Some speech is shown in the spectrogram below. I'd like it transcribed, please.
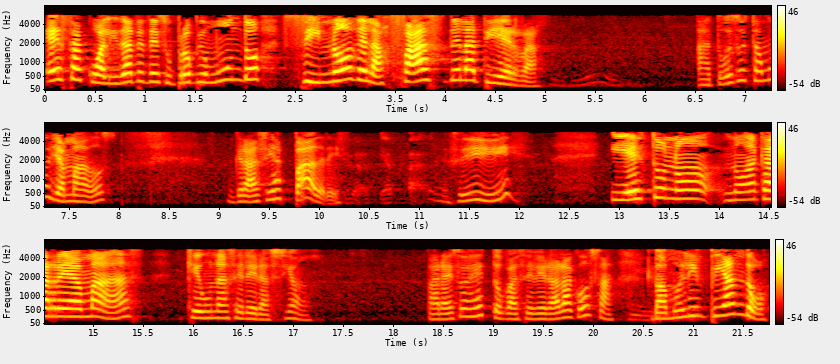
esa cualidad de su propio mundo, sino de la faz de la tierra. A todo eso estamos llamados Gracias, Padre. Sí. Y esto no, no acarrea más que una aceleración. Para eso es esto, para acelerar la cosa. Vamos limpiando,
